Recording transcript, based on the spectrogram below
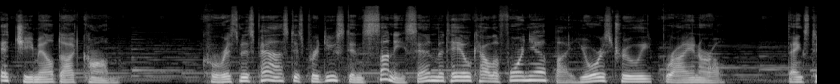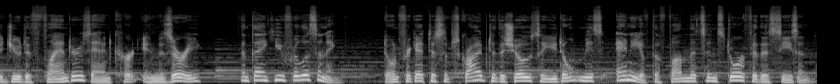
at gmail.com. Christmas Past is produced in sunny San Mateo, California by yours truly, Brian Earl. Thanks to Judith Flanders and Kurt in Missouri, and thank you for listening. Don't forget to subscribe to the show so you don't miss any of the fun that's in store for this season.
